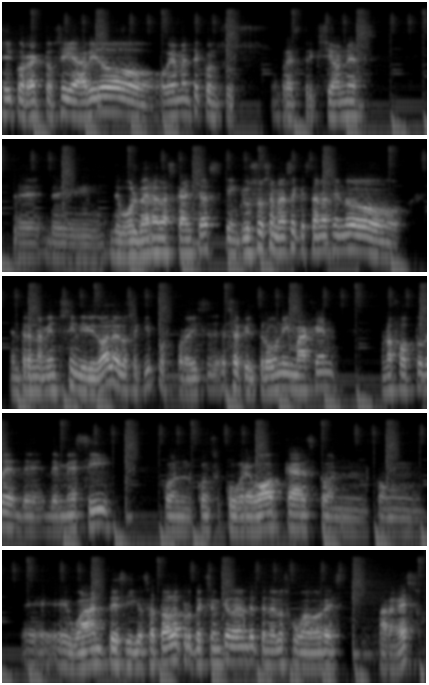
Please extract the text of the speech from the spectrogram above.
sí, correcto. Sí, ha habido, obviamente, con sus restricciones de, de- de volver a las canchas, que incluso se me hace que están haciendo entrenamientos individuales los equipos. Por ahí se, se filtró una imagen, una foto de Messi con, con su cubrebocas, con, con, eh, guantes y, o sea, toda la protección que deben de tener los jugadores para eso,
